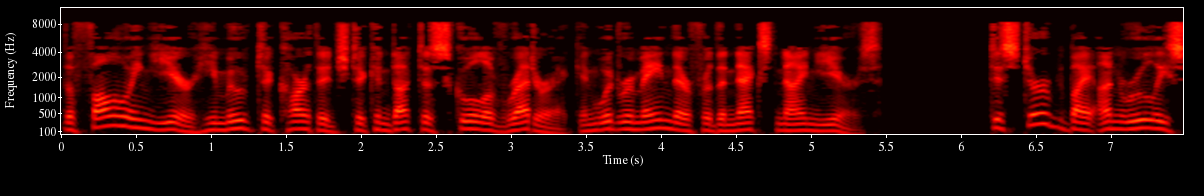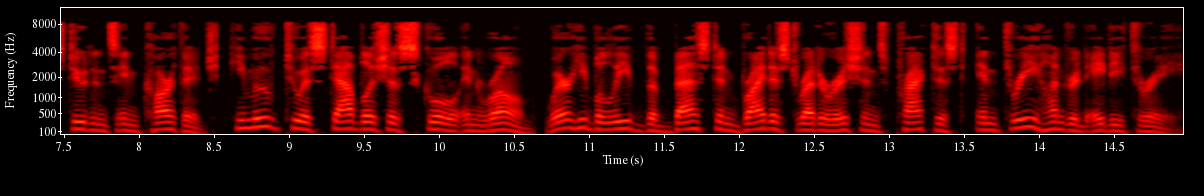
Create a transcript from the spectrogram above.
The following year he moved to Carthage to conduct a school of rhetoric and would remain there for the next nine years. Disturbed by unruly students in Carthage, he moved to establish a school in Rome, where he believed the best and brightest rhetoricians practiced, in 383.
